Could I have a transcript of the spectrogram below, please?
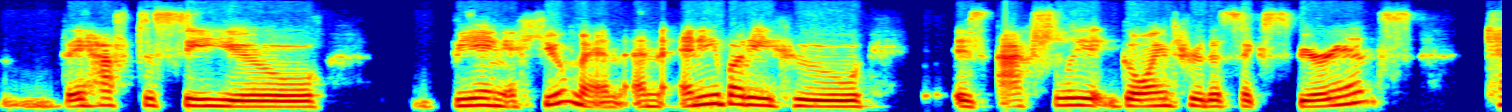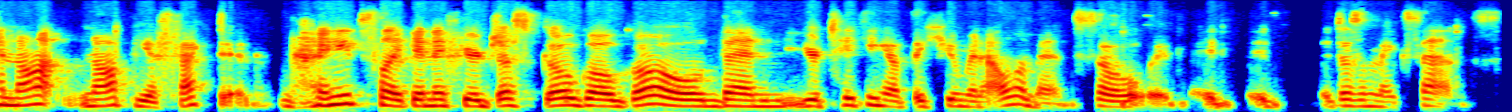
they have to see you being a human. And anybody who is actually going through this experience cannot not be affected right like and if you're just go go go then you're taking out the human element so it, it, it, doesn't make sense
